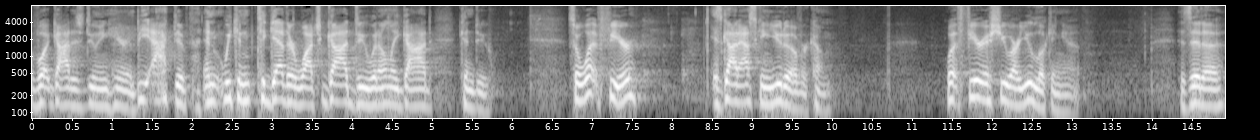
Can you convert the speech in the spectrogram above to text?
of what God is doing here and be active, and we can together watch God do what only God can do. So, what fear is God asking you to overcome? What fear issue are you looking at? Is it a,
